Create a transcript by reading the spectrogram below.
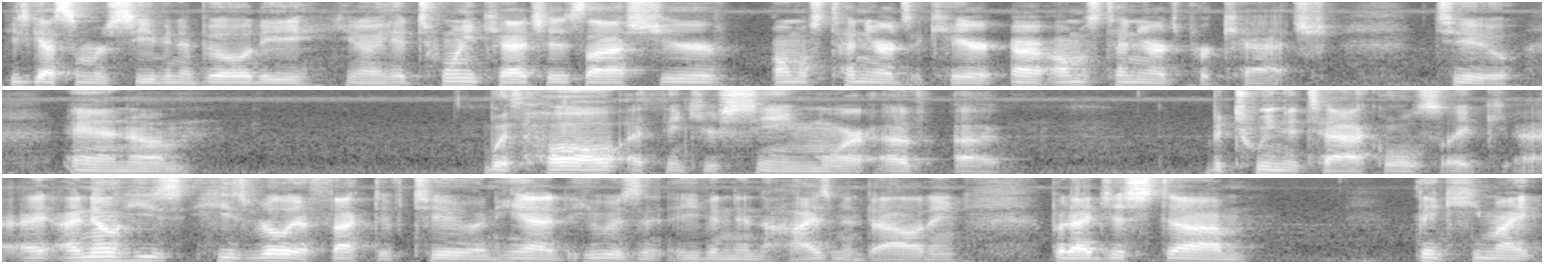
He's got some receiving ability. You know, he had 20 catches last year, almost 10 yards a car- uh, almost 10 yards per catch, too. And um, with Hall, I think you're seeing more of a between the tackles. Like I, I know he's he's really effective too, and he had he was even in the Heisman balloting, but I just um, think he might.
